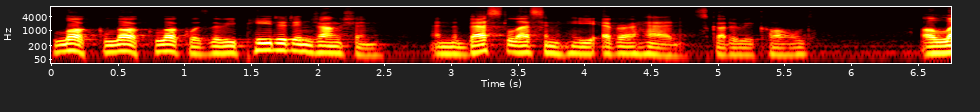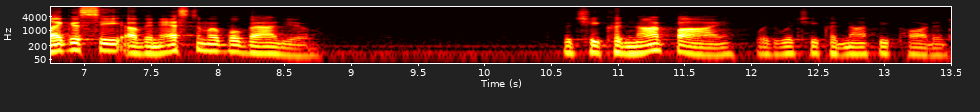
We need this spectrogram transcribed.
Look, look, look was the repeated injunction, and the best lesson he ever had, Scudder recalled. A legacy of inestimable value which he could not buy, with which he could not be parted.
